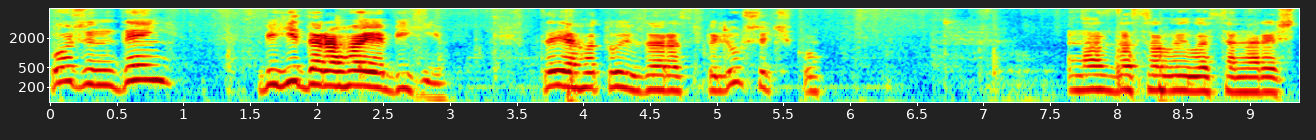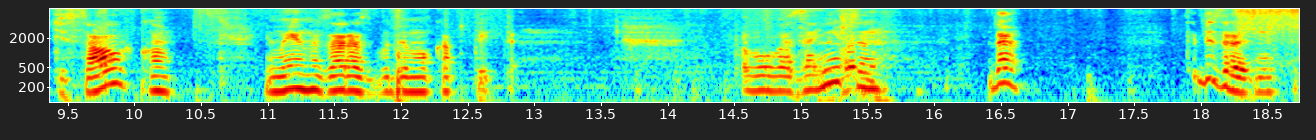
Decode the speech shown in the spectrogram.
кожен день біги, дорогая, біги. Це я готую зараз пелюшечку. У нас засолилося нарешті салко. І ми його зараз будемо коптити. Вова заніс. Да. Та без різниці.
